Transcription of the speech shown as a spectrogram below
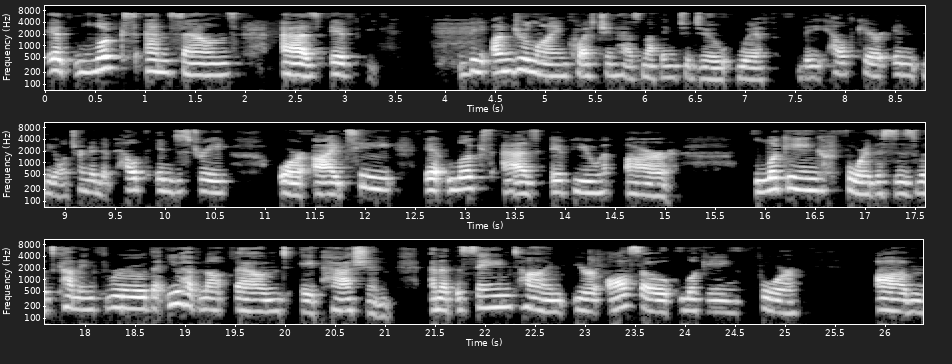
it looks and sounds as if the underlying question has nothing to do with the healthcare in the alternative health industry or IT. It looks as if you are looking for this is what's coming through that you have not found a passion and at the same time you're also looking for um,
